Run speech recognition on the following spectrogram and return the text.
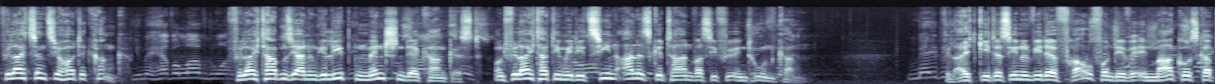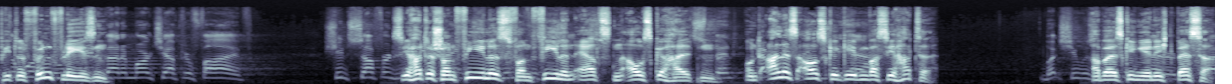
Vielleicht sind Sie heute krank. Vielleicht haben Sie einen geliebten Menschen, der krank ist. Und vielleicht hat die Medizin alles getan, was sie für ihn tun kann. Vielleicht geht es Ihnen wie der Frau, von der wir in Markus Kapitel 5 lesen. Sie hatte schon vieles von vielen Ärzten ausgehalten und alles ausgegeben, was sie hatte. Aber es ging ihr nicht besser,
